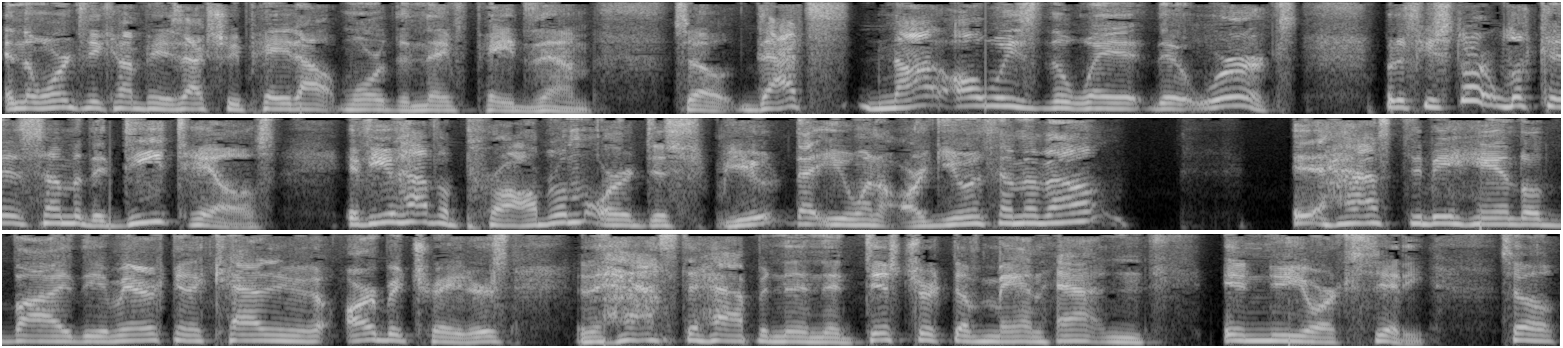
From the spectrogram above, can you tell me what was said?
and the warranty company has actually paid out more than they've paid them. So that's not always the way that it works. But if you start looking at some of the details, if you have a problem or a dispute that you want to argue with them about, it has to be handled by the American Academy of Arbitrators, and it has to happen in the District of Manhattan in New York City. So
